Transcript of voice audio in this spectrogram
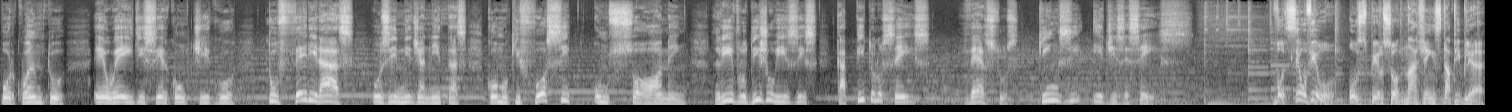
Porquanto eu hei de ser contigo, tu ferirás os imidianitas como que fosse um só homem. Livro de Juízes, capítulo 6, versos 15 e 16. Você ouviu os personagens da Bíblia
